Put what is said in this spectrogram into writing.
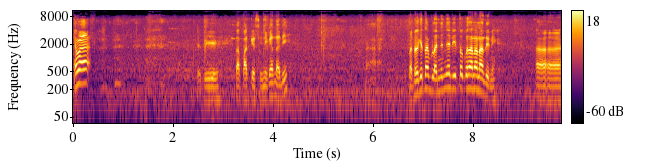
ya pak jadi kita parkir sini kan tadi. Nah padahal kita belanjanya di toko sana nanti nih. Uh,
